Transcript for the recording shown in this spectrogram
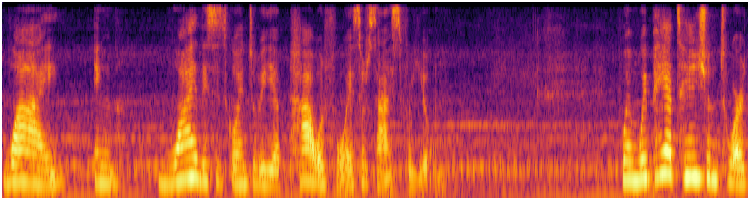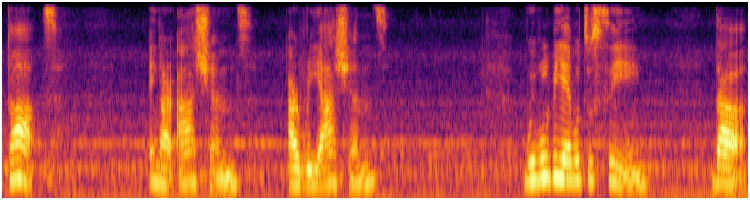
why and why this is going to be a powerful exercise for you. When we pay attention to our thoughts and our actions, our reactions, we will be able to see that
